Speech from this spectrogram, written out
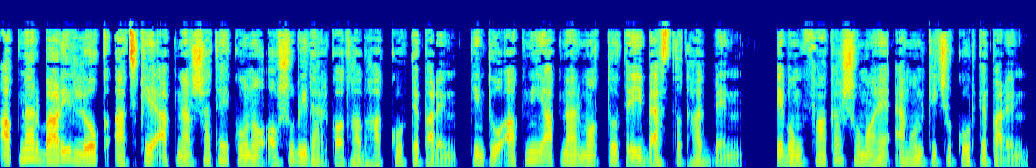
আপনার বাড়ির লোক আজকে আপনার সাথে কোনো অসুবিধার কথা ভাগ করতে পারেন, কিন্তু আপনি আপনার মত্ততেই ব্যস্ত থাকবেন এবং ফাঁকা সময়ে এমন কিছু করতে পারেন,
